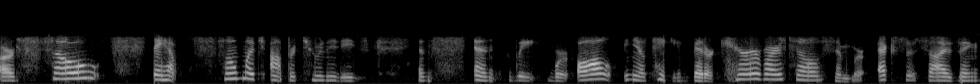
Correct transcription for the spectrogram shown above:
are so, they have so much opportunities and and we we're all you know taking better care of ourselves and we're exercising.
